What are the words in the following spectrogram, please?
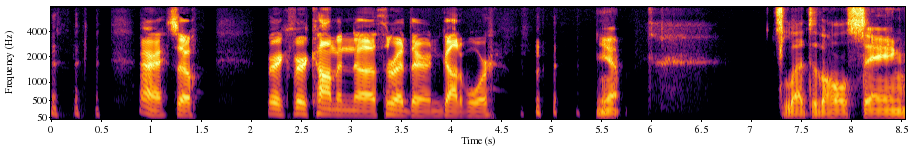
All right, so very very common uh, thread there in God of War. Yeah. It's led to the whole saying,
